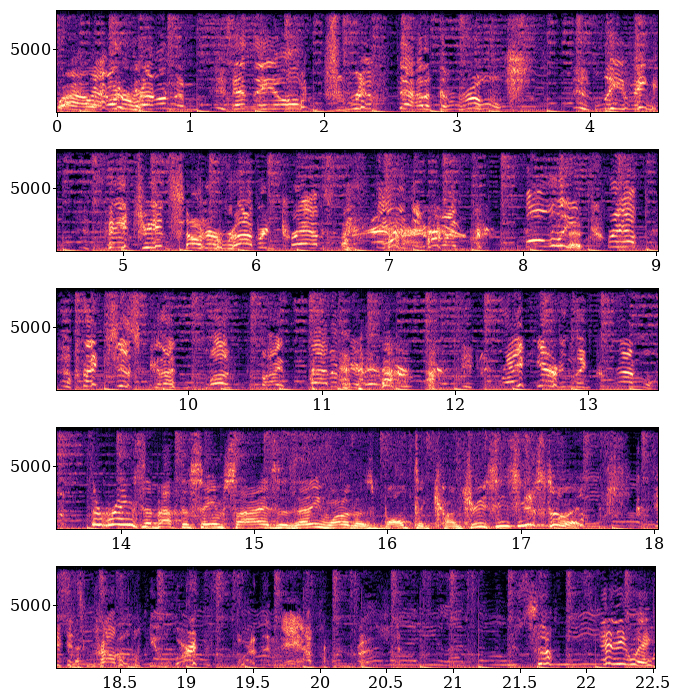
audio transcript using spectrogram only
wow. crowd around him, and they all drift out of the room, leaving Patriots owner Robert Kraft standing there going, Holy crap! I just got mugged by Vladimir right here in the Kremlin. The ring's about the same size as any one of those Baltic countries. He's used to it. it's probably worth more than half of Russia. So, anyway,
